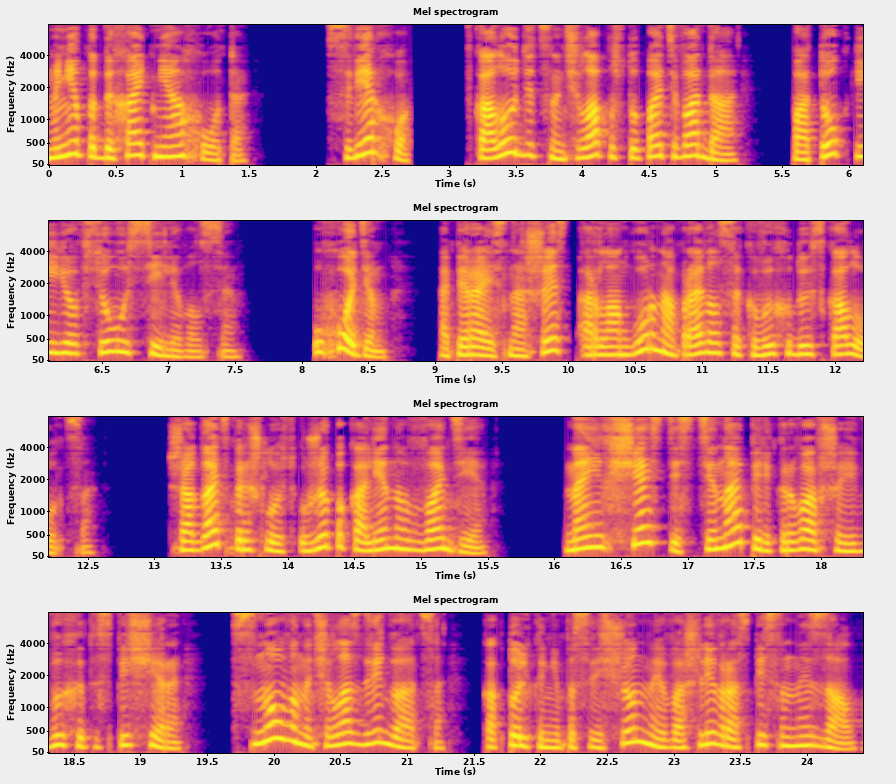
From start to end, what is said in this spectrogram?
Мне подыхать неохота». Сверху в колодец начала поступать вода, поток ее все усиливался. «Уходим!» Опираясь на шест, Орлангур направился к выходу из колодца. Шагать пришлось уже по колено в воде — на их счастье стена, перекрывавшая выход из пещеры, снова начала сдвигаться, как только непосвященные вошли в расписанный зал.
